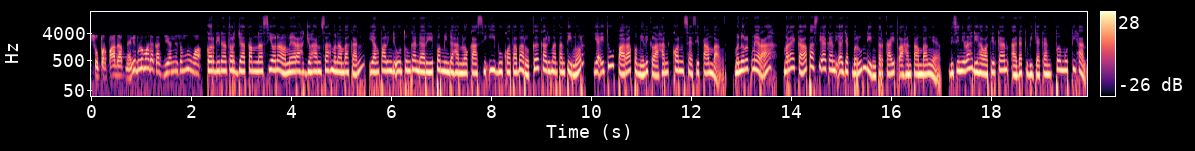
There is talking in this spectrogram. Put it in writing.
super padat. Nah ini belum ada kajiannya semua. Koordinator Jatam Nasional Merah Johansah menambahkan, yang paling diuntungkan dari pemindahan lokasi ibu kota baru ke Kalimantan Timur yaitu para pemilik lahan konsesi tambang. Menurut Merah, mereka pasti akan diajak berunding terkait lahan tambangnya. Di sinilah dikhawatirkan ada kebijakan pemutihan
